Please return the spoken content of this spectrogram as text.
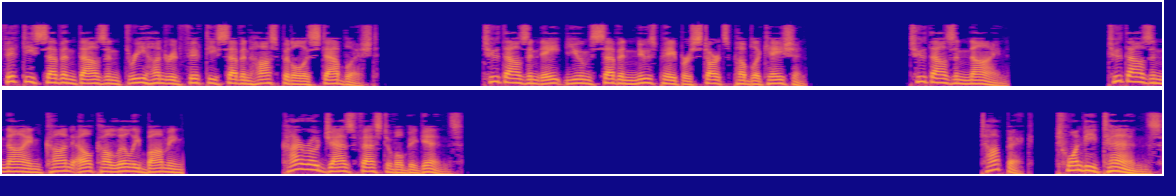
57,357 Hospital established. 2008 Yawm 7 newspaper starts publication. 2009 2009 Khan el Khalili bombing. Cairo Jazz Festival begins Topic 2010s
